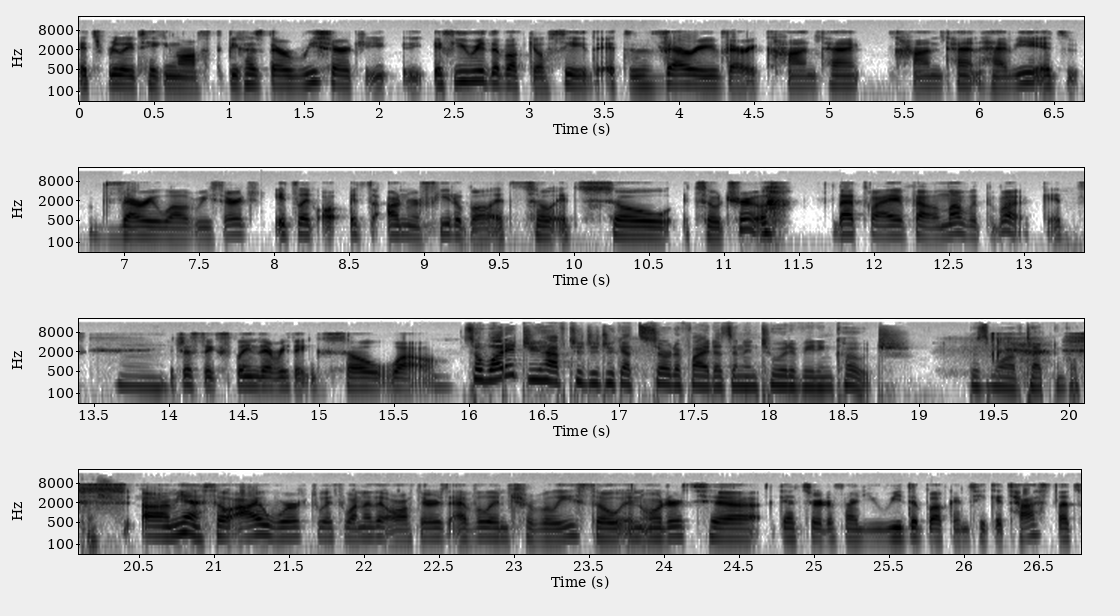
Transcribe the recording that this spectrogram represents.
it's really taking off because their research. If you read the book, you'll see it's very, very content content heavy it's very well researched it's like it's unrefutable it's so it's so it's so true that's why I fell in love with the book. It's hmm. it just explains everything so well. So what did you have to do to get certified as an intuitive eating coach? This is more of technical question. Um, yeah, so I worked with one of the authors, Evelyn Tribole. So in order to get certified, you read the book and take a test. That's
